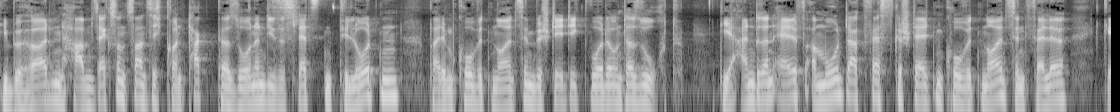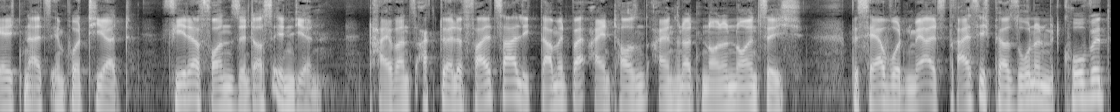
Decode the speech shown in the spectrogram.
Die Behörden haben 26 Kontaktpersonen dieses letzten Piloten, bei dem Covid-19 bestätigt wurde, untersucht. Die anderen elf am Montag festgestellten Covid-19-Fälle gelten als importiert. Vier davon sind aus Indien. Taiwans aktuelle Fallzahl liegt damit bei 1199. Bisher wurden mehr als 30 Personen mit Covid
